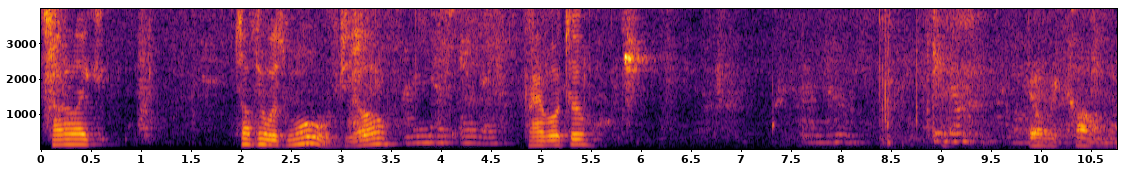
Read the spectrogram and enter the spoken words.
sounded like something was moved, yo. I didn't touch anything. 502? I don't know. Do you know? Don't recall, no.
